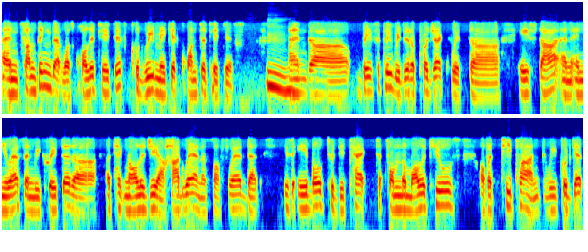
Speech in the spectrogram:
And something that was qualitative, could we make it quantitative? Mm. And uh, basically, we did a project with uh, A*STAR and NUS, and we created a, a technology, a hardware and a software that is able to detect from the molecules of a tea plant, we could get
